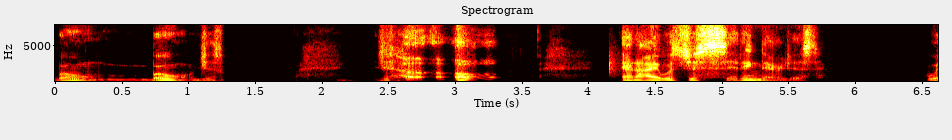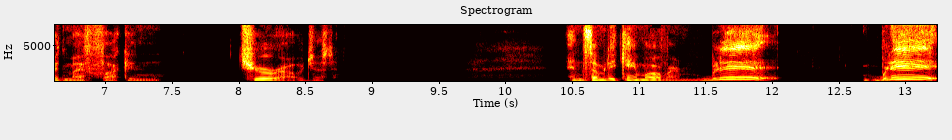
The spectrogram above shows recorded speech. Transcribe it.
boom, boom, just, just, oh. and I was just sitting there, just with my fucking churro, just, and somebody came over and bleh, bleh,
